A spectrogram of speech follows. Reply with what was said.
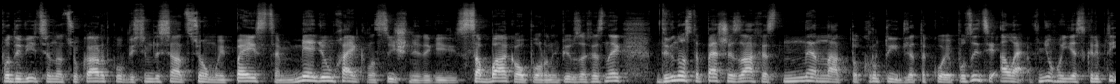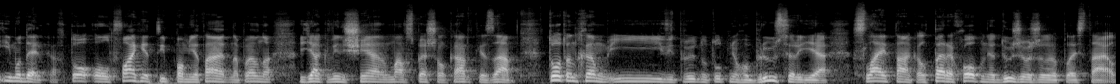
Подивіться на цю картку. 87-й пейс, це медіум хай, класичний такий собака, опорний півзахисник. 91-й захист не надто крутий для такої позиції, але в нього є скрипти і моделька. Хто олдфаги, ті пам'ятають, напевно, як він ще мав спешл картки за Тоттенхем. І відповідно тут в нього брюсер є, слайд такл, перехоплення, дуже важливий плейстайл.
